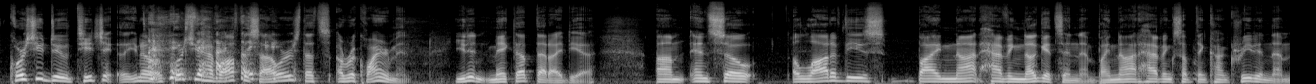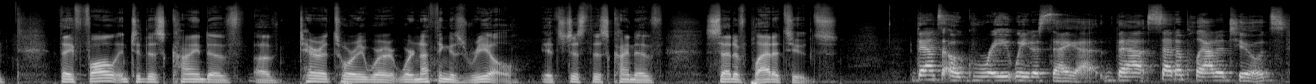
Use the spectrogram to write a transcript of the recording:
Of course, you do teaching, you know, of course, exactly. you have office hours. That's a requirement. You didn't make up that idea. Um, and so, a lot of these, by not having nuggets in them, by not having something concrete in them, they fall into this kind of, of territory where, where nothing is real. It's just this kind of set of platitudes. That's a great way to say it. That set of platitudes.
